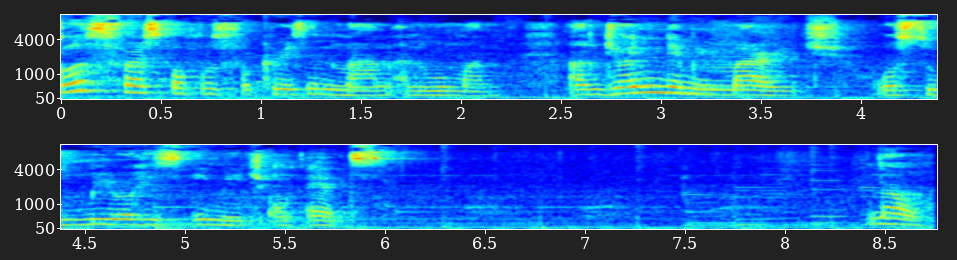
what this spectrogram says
God's first purpose for creating man and woman and joining them in marriage was to mirror His image on earth. Now,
